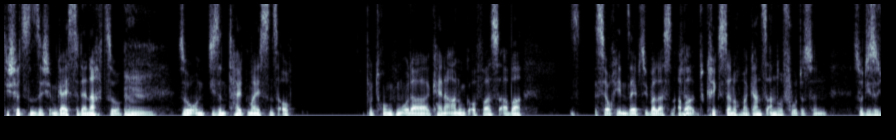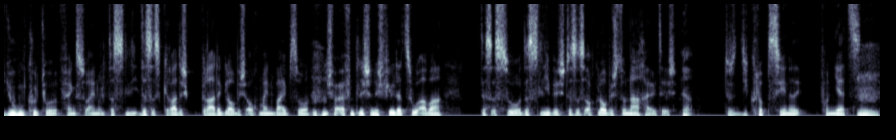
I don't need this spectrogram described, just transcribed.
die schützen sich im Geiste der Nacht so. Mhm. So und die sind halt meistens auch betrunken oder keine Ahnung auf was, aber ist ja auch jedem selbst überlassen. Aber Klar. du kriegst da noch mal ganz andere Fotos hin. So diese Jugendkultur fängst du ein und das, das ist gerade, gerade glaube ich, auch mein Vibe so. Mhm. Ich veröffentliche nicht viel dazu, aber das ist so, das liebe ich. Das ist auch, glaube ich, so nachhaltig. Ja. Du, die Clubszene von jetzt. Mhm.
